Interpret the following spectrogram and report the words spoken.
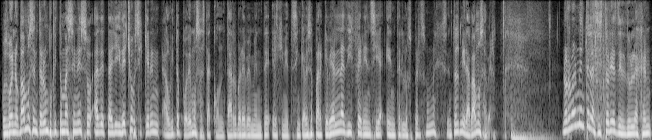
Pues bueno, vamos a entrar un poquito más en eso a detalle. Y de hecho, si quieren, ahorita podemos hasta contar brevemente el jinete sin cabeza para que vean la diferencia entre los personajes. Entonces, mira, vamos a ver. Normalmente las historias del Dullahan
